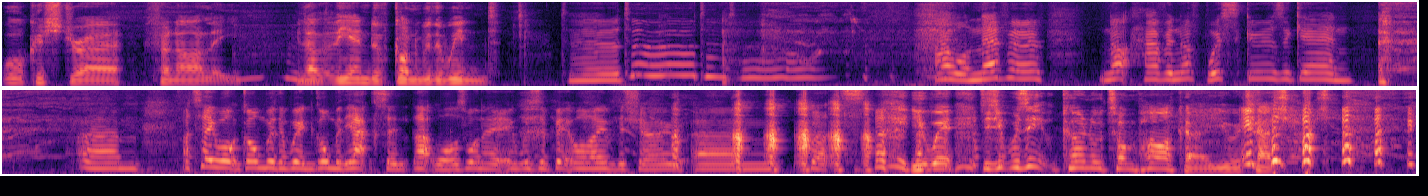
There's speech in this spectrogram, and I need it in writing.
orchestra finale. You know, at the end of Gone with the Wind. Da, da, da. I will never not have enough whiskers again. Um, I'll tell you what, Gone with the Wind, Gone with the accent, that was, wasn't it? It was a bit all over the show. Um, but You were, Did you? Was it Colonel Tom Parker? You were chatting.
